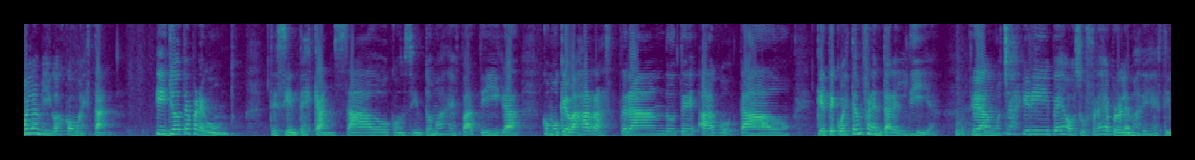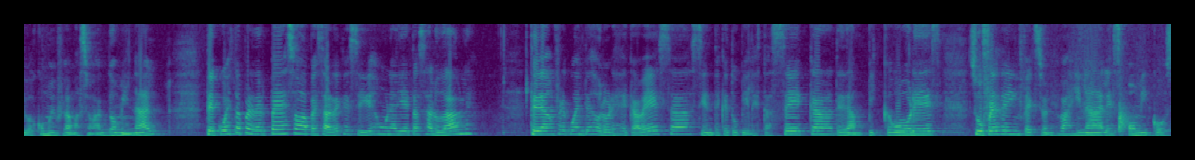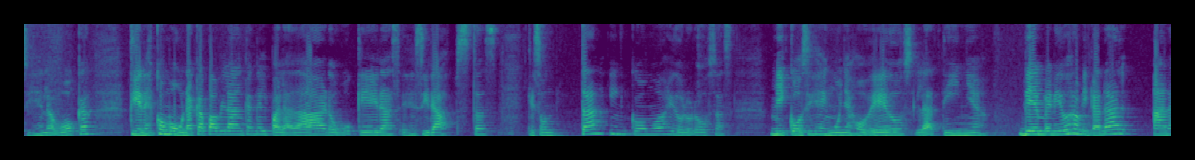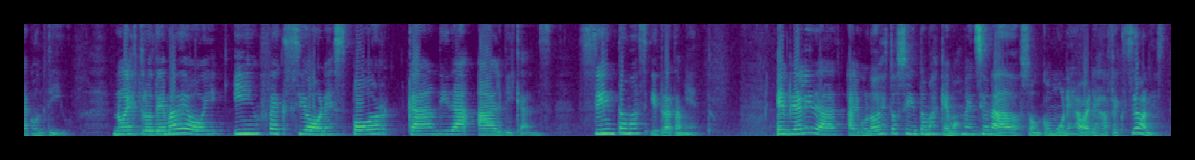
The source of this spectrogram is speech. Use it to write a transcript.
Hola amigos, ¿cómo están? Y yo te pregunto, ¿te sientes cansado, con síntomas de fatiga, como que vas arrastrándote, agotado, que te cuesta enfrentar el día? ¿Te dan muchas gripes o sufres de problemas digestivos como inflamación abdominal? ¿Te cuesta perder peso a pesar de que sigues una dieta saludable? Te dan frecuentes dolores de cabeza, sientes que tu piel está seca, te dan picores, sufres de infecciones vaginales o micosis en la boca, tienes como una capa blanca en el paladar o boqueras, es decir, aftas, que son tan incómodas y dolorosas, micosis en uñas o dedos, la tiña. Bienvenidos a mi canal, Ana Contigo. Nuestro tema de hoy, infecciones por Candida albicans Síntomas y tratamiento. En realidad, algunos de estos síntomas que hemos mencionado son comunes a varias afecciones.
